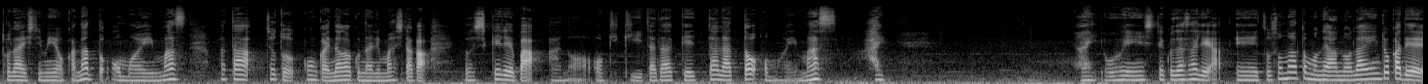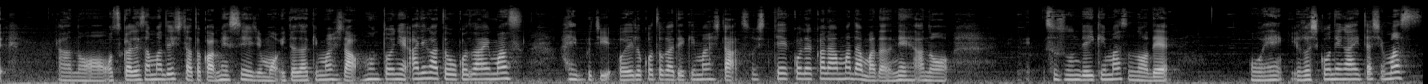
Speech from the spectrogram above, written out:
トライしてみようかなと思います。またちょっと今回長くなりましたがよろしければあのお聞きいただけたらと思います。はい。はい、応援してくださり、えーと、その後もねあの LINE とかであのお疲れ様でしたとかメッセージもいただきました。本当にありがとうございます。はい無事終えることができました。そしてこれからまだまだねあの進んでいきますので応援よろしくお願いいたします。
